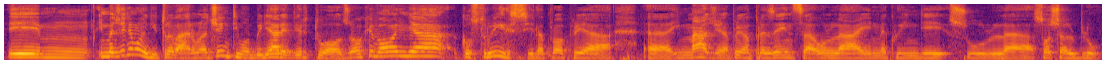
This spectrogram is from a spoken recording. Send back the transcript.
E, um, immaginiamo di trovare un agente immobiliare virtuoso che voglia costruirsi la propria uh, immagine, la propria presenza online, quindi sul social blu.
